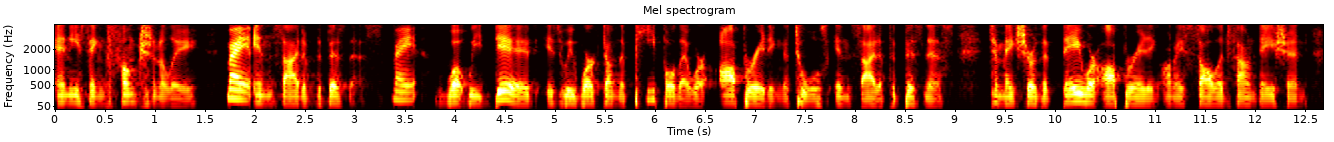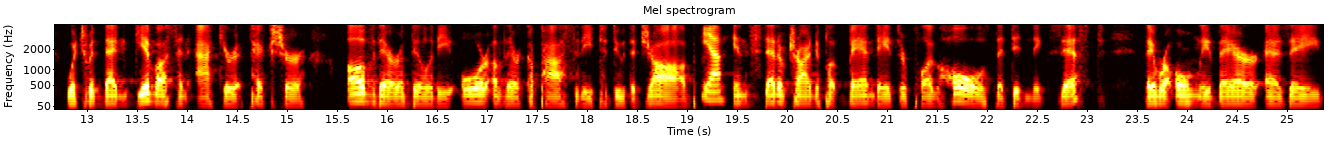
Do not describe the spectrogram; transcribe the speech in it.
anything functionally Right. inside of the business right. what we did is we worked on the people that were operating the tools inside of the business to make sure that they were operating on a solid foundation, which would then give us an accurate picture of their ability or of their capacity to do the job Yeah. instead of trying to put band aids or plug holes that didn't exist. They were only there as a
